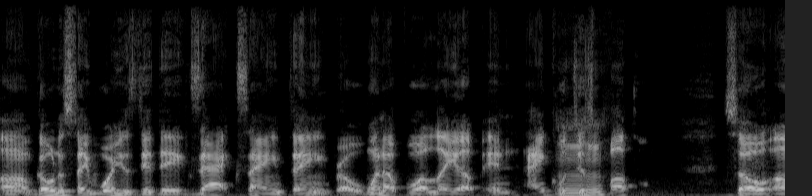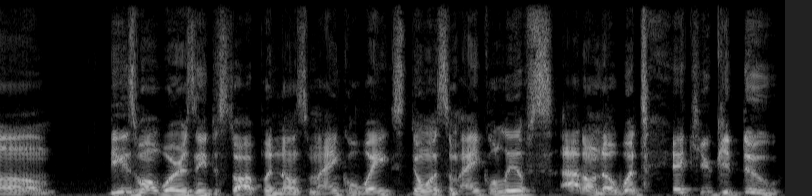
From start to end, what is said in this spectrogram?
um, Golden State Warriors did the exact same thing, bro. Went up for a layup and ankle just Mhm. buckled. So um, these one words need to start putting on some ankle weights, doing some ankle lifts. I don't know what the heck you could do,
